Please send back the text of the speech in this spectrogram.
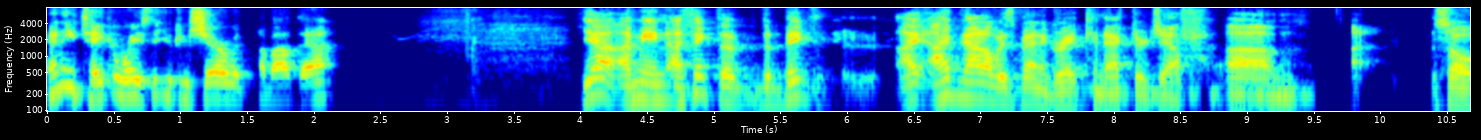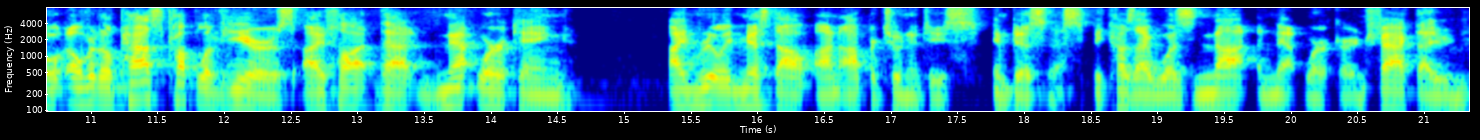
Any takeaways that you can share with about that? Yeah, I mean, I think the the big I, I've not always been a great connector, Jeff. Um, so over the past couple of years, I thought that networking, I really missed out on opportunities in business because I was not a networker. In fact, I mm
